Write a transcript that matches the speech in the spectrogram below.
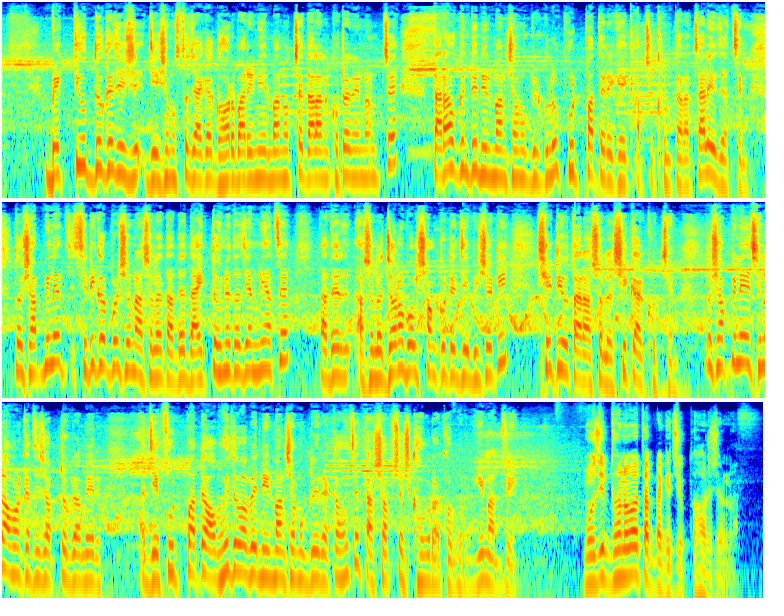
ব্যক্তি উদ্যোগে যে যে সমস্ত জায়গায় ঘর বাড়ি নির্মাণ হচ্ছে দালান কোঠা নির্মাণ হচ্ছে, তারাও কিন্তু নির্মাণ সামগ্রীগুলো ফুটপাতে রেখে কার্যক্রম তারা চালিয়ে যাচ্ছেন। তো সব মিলে সিটি কর্পোরেশন আসলে তাদের দায়িত্বহীনতা যেমনি আছে, তাদের আসলে জনবল সংকটের যে বিষয়টি, সেটিও তারা আসলে স্বীকার করছেন। তো সব মিলিয়ে ছিল আমার কাছে চট্টগ্রামের যে ফুটপাতে অবৈধভাবে নির্মাণ সামগ্রী রাখা হচ্ছে তার সবশেষ খবরাখবর। হিমাদ্রি। মুজিব, ধন্যবাদ আপনাকে যুক্ত হওয়ার জন্য।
